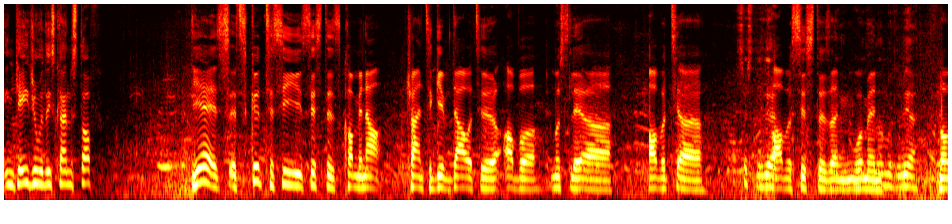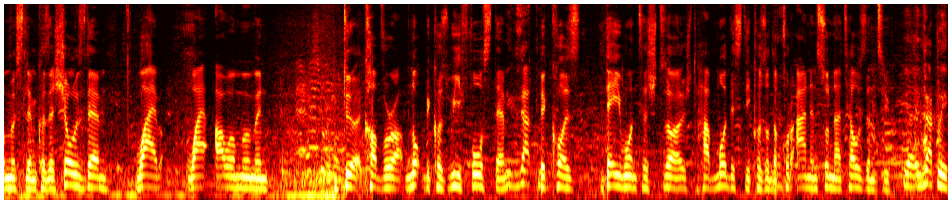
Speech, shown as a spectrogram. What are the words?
engaging with this kind of stuff? Yeah, it's, it's good to see sisters coming out trying to give dawah to other Muslim, uh, other uh, Sisters, yeah. other sisters and women, Non-Muslim, yeah. non-Muslim, because it shows them why why our women do it cover up, not because we force them, Exactly. because they want to, have modesty because of the Quran and Sunnah tells them to. Yeah, exactly.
